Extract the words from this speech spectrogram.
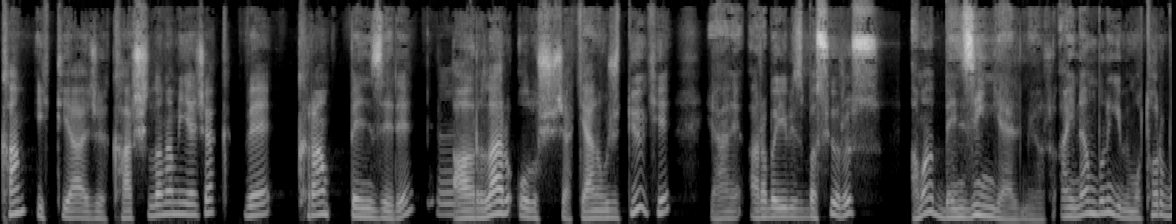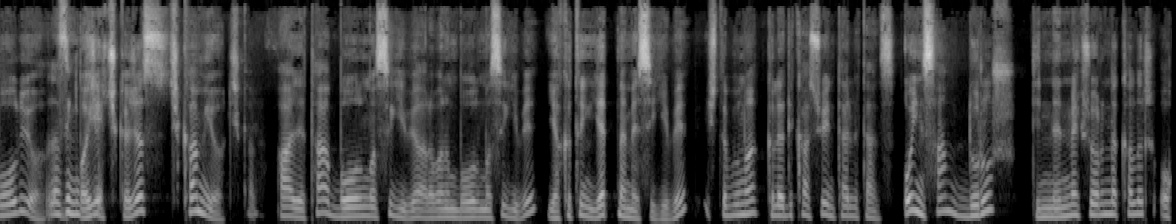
kan ihtiyacı karşılanamayacak ve kramp benzeri Hı. ağrılar oluşacak. Yani vücut diyor ki yani arabayı biz basıyoruz ama benzin gelmiyor. Aynen bunun gibi motor boğuluyor. Nasıl Bayır gidecek? çıkacağız çıkamıyor Çıkalım. adeta boğulması gibi, arabanın boğulması gibi, yakıtın yetmemesi gibi. İşte buna claudicatio intermittens. O insan durur, dinlenmek zorunda kalır. O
